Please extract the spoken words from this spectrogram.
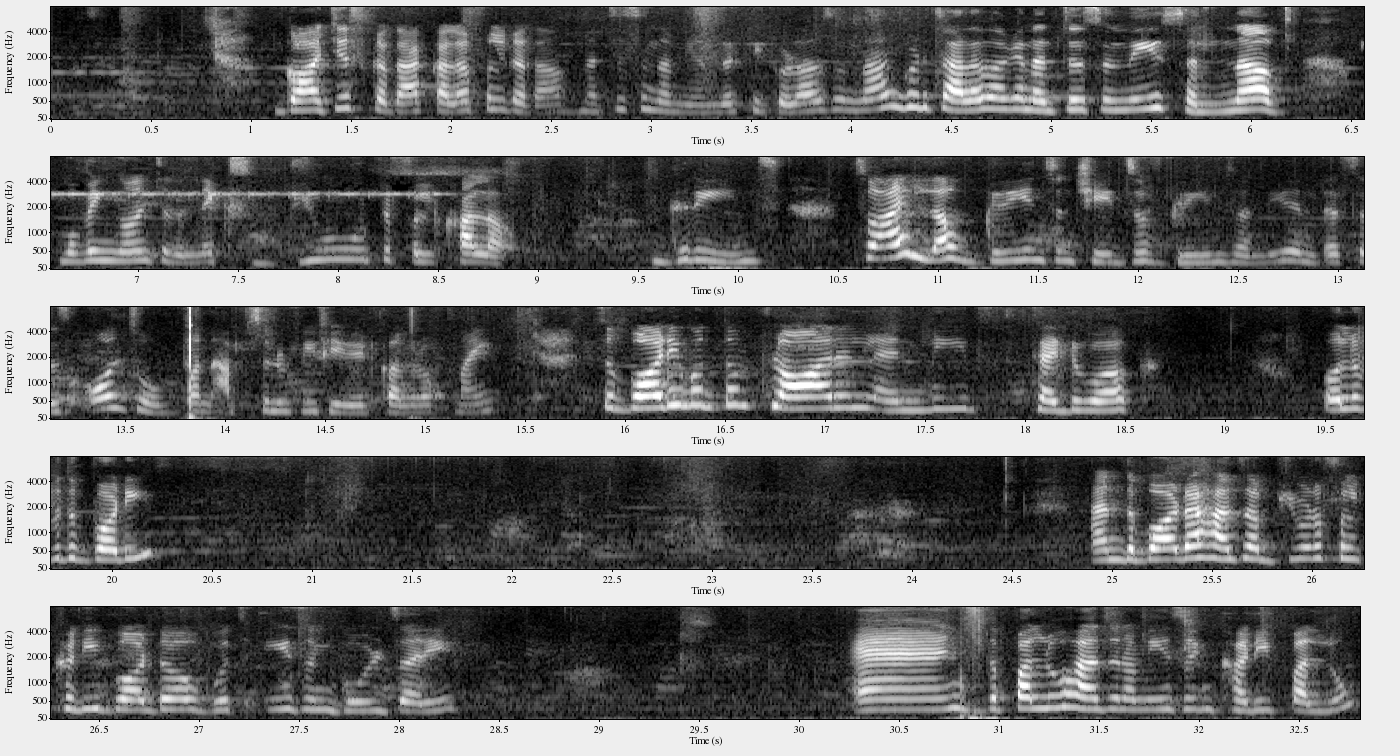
gorgeous కదా colourful కదా నచ్చేసిందా మీ అందరికీ కూడా so నాకు కూడా చాలా బాగా నచ్చేసింది so now moving on to the next beautiful colour greens. So I love greens and shades of greens only, and this is also one absolutely favorite color of mine. So body mottham floral and leaf thread work all over the body. And the border has a beautiful kadi border with is in gold zari. And the pallu has an amazing khadi pallu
